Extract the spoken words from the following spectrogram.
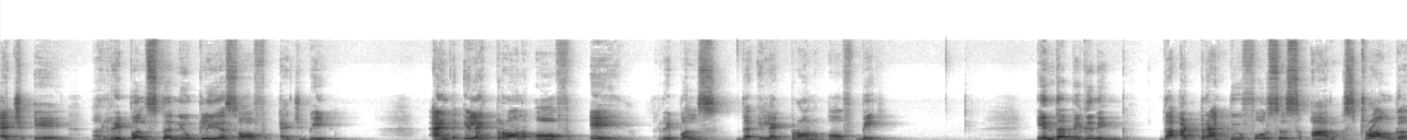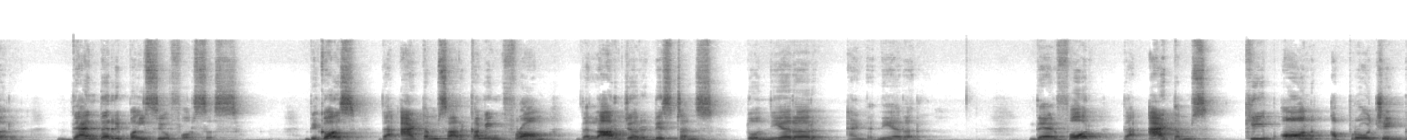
HA repels the nucleus of HB and electron of A repels the electron of B. In the beginning, the attractive forces are stronger than the repulsive forces because the atoms are coming from the larger distance to nearer and nearer. Therefore, the atoms keep on approaching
